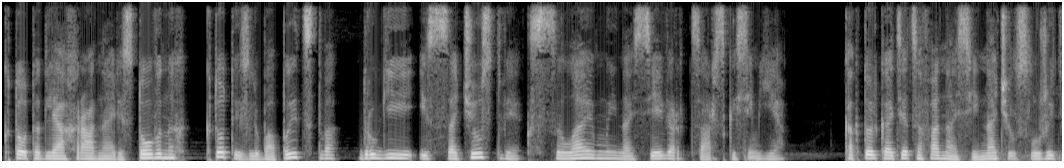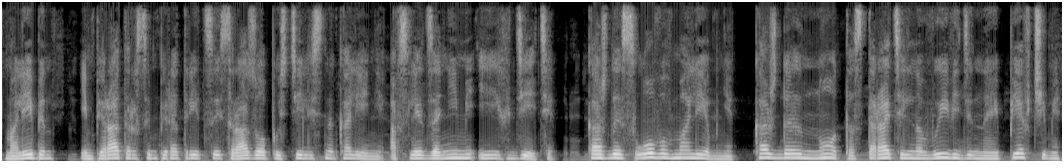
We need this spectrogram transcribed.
кто-то для охраны арестованных, кто-то из любопытства, другие из сочувствия к ссылаемой на север царской семье. Как только отец Афанасий начал служить молебен, император с императрицей сразу опустились на колени, а вслед за ними и их дети. Каждое слово в молебне, каждая нота, старательно выведенная певчими,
